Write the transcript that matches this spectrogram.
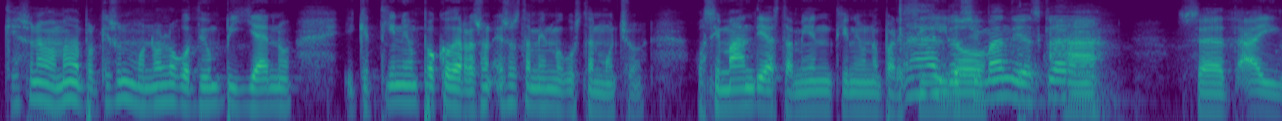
que es una mamada, porque es un monólogo de un villano y que tiene un poco de razón. Esos también me gustan mucho. Ozymandias también tiene uno parecido. Ah, el de Ozymandias, claro. Ajá. O sea, hay...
